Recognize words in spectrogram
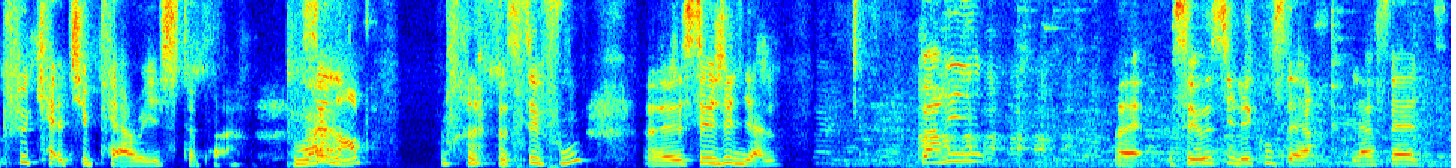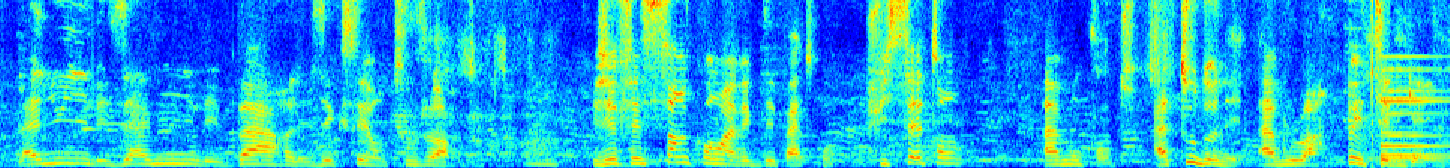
plus Katy Perry, s'il te plaît. Ouais. C'est nimp. c'est fou. Euh, c'est génial. Paris, ouais, c'est aussi les concerts, la fête, la nuit, les amis, les bars, les excès en tout genre. J'ai fait 5 ans avec des patrons, puis 7 ans à mon compte, à tout donner, à vouloir péter le game.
